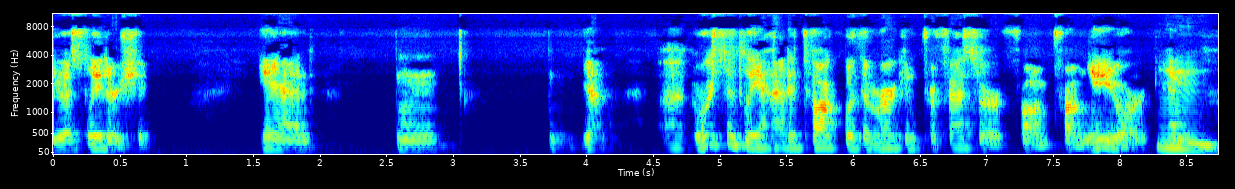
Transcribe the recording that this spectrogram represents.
U.S. leadership. And mm, yeah, uh, recently I had a talk with an American professor from from New York, and Mm.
